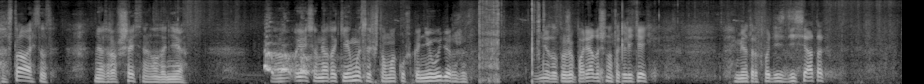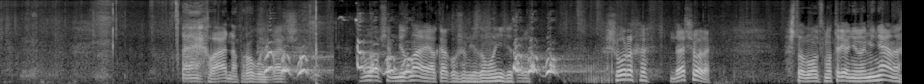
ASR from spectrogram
Осталось тут метров шесть, наверное, до нее. Но есть у меня такие мысли, что макушка не выдержит. Мне тут уже порядочно так лететь. Метров по десяток. Эх, ладно, пробуем дальше. Ну, в общем, не знаю, а как уже мне заманить этого шороха. Да, шорох? Чтобы он смотрел не на меня, а на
